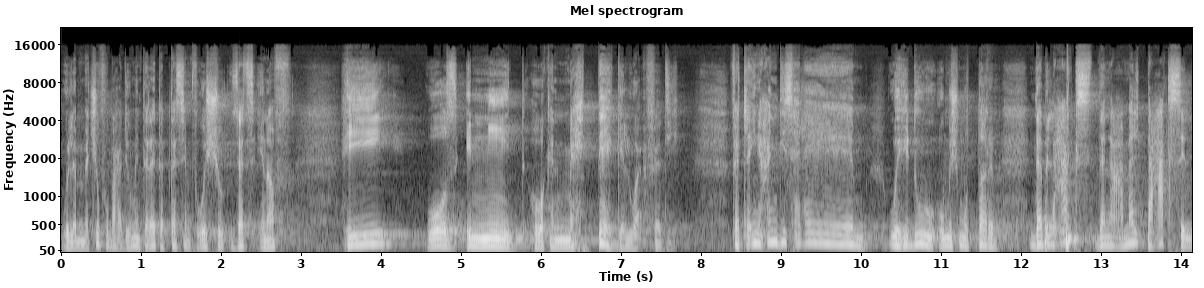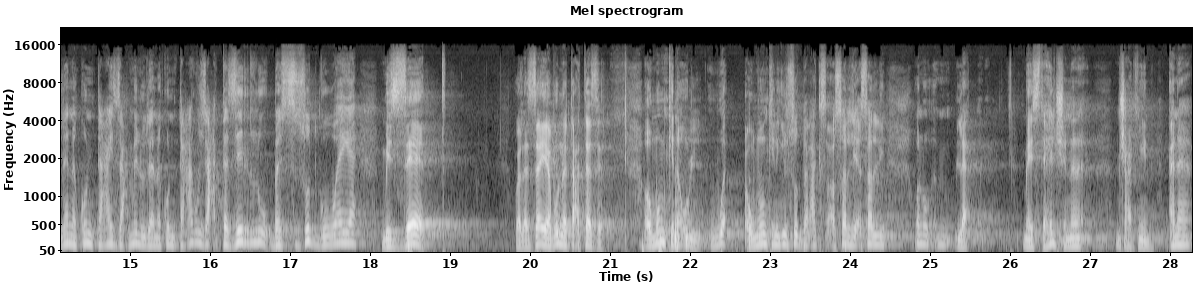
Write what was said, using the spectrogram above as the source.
ولما تشوفه بعد يومين ثلاثة ابتسم في وشه that's enough he was in need هو كان محتاج الوقفة دي. فتلاقيني عندي سلام وهدوء ومش مضطرب. ده بالعكس ده أنا عملت عكس اللي أنا كنت عايز أعمله. ده أنا كنت عاوز أعتذر له بس صوت جوايا مش زاد ولا إزاي يا ابونا تعتذر؟ أو ممكن أقول و... أو ممكن يجي صوت بالعكس أصلي أصلي. وأنا لا ما يستاهلش إن أنا مش عارفين. أنا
